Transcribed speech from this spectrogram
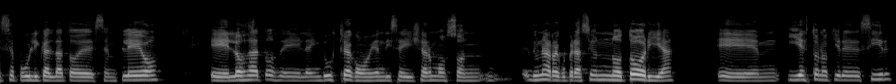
se publica el dato de desempleo, eh, los datos de la industria, como bien dice Guillermo, son de una recuperación notoria, y esto no quiere decir,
